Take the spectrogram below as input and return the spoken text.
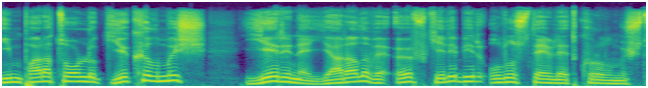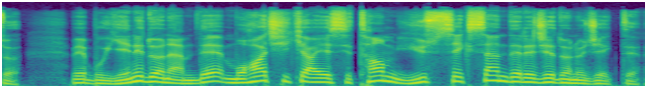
İmparatorluk yıkılmış, yerine yaralı ve öfkeli bir ulus devlet kurulmuştu. Ve bu yeni dönemde Mohaç hikayesi tam 180 derece dönecekti.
